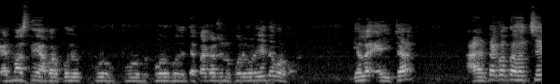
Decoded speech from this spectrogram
অ্যাডভান্স নিয়ে আবার পুরো পুরো পুরো পুরোপুরি টাকার জন্য পরিবারে যেতে পারব গেল এইটা। আর একটা কথা হচ্ছে,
